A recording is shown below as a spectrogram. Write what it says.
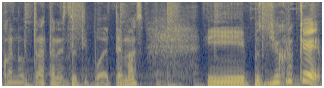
cuando tratan este tipo de temas. Y pues yo creo que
